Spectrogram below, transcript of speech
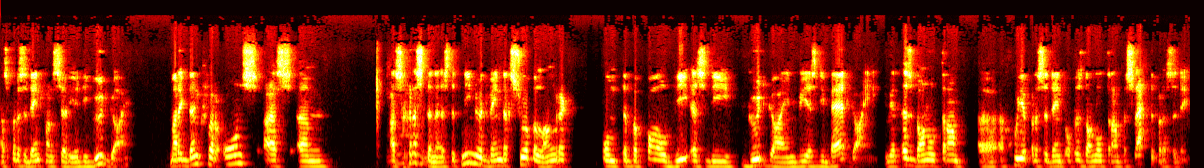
as president van Sirië die good guy. Maar ek dink vir ons as um as Christene is dit nie noodwendig so belangrik om te bepaal wie is die good guy en wie is die bad guy nie. Jy weet, is Donald Trump 'n uh, goeie president of is Donald Trump 'n slegte president?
